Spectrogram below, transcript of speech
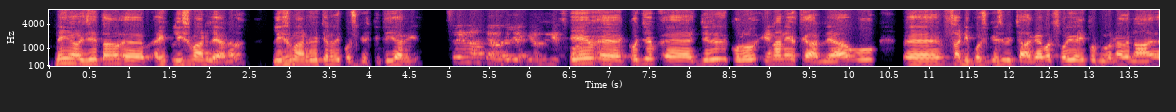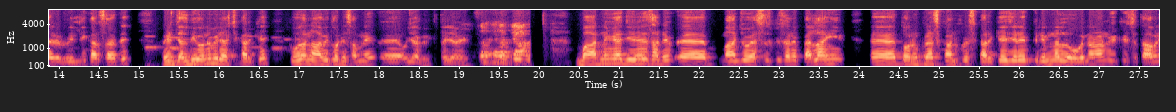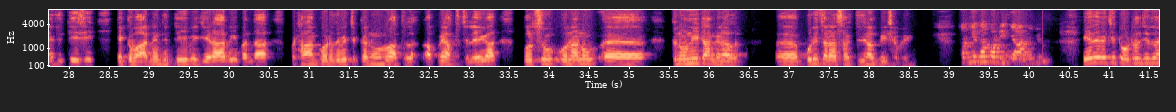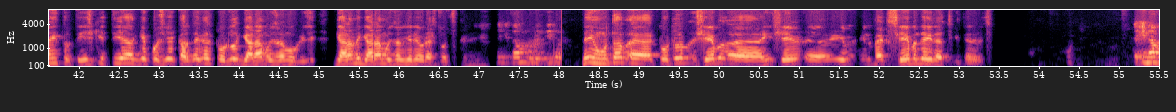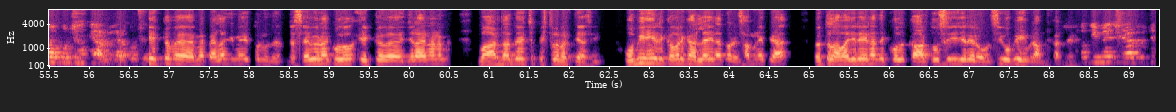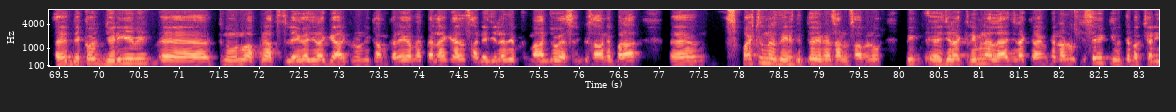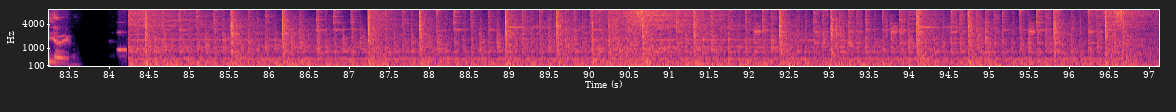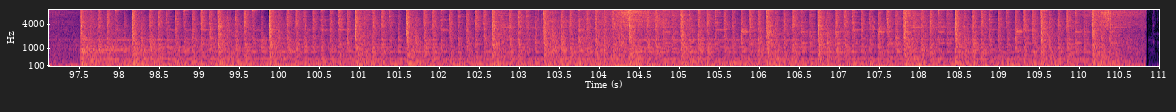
ਨਹੀਂ ਅਜੇ ਤਾਂ ਅਹ, ਅਸੀਂ ਪੁਲਿਸ ਰਿਮਾਂਡ ਲਿਆ ਇਹਨਾਂ ਦਾ ਪੁਲਿਸ ਰਿਮਾਂਡ ਦੇ ਵਿੱਚ ਇਹਨਾਂ ਦੀ ਪੁੱਛਗਿੱਛ ਕੀਤੀ ਜਾ ਰਹੀ ਹੈ। ਸਰ ਇਹਨਾਂ ਹਥਿਆਰਾਂ ਦੇ ਲਈ ਅੱਗੇ ਹੁੰਦੀ ਇਹ ਅਹ, ਕੁਝ ਅਹ, ਜਿਹਦੇ ਕੋਲੋਂ ਇਹਨਾਂ ਨੇ ਹਥਿਆਰ ਲਿਆ ਉਹ ਅਹ, ਸਾਡੀ ਪੁੱਛਗਿੱਛ ਵਿੱਚ ਆ ਗਿਆ ਪਰ ਸੌਰੀ ਅਸੀਂ ਤੁਹਾਨੂੰ ਉਹਨਾਂ ਦਾ ਨਾਮ ਰਿਵੀਲ ਨਹੀਂ ਕਰ ਸਕਦੇ। ਫਿਰ ਜਲਦੀ ਉਹਨੂੰ ਵੀ ਅਰੈਸਟ ਕਰਕੇ ਉਹਦਾ ਨਾਮ ਵੀ ਤੁਹਾਡੇ ਸਾਹਮਣੇ ਅਹ, ਉਜਾਗਰ ਕੀਤਾ ਜਾਵੇਗਾ ਸਰ ਇਹਨਾਂ ਵਾਰਨਿੰਗ ਹੈ ਜਿਵੇਂ ਸਾਡੇ ਮਾਨਜੋ ਐਸਐਸਪੀ ਸਾਹਿਬ ਨੇ ਪਹਿਲਾਂ ਹੀ ਤੁਹਾਨੂੰ ਪ੍ਰੈਸ ਕਾਨਫਰੰਸ ਕਰਕੇ ਜਿਹੜੇ ਕ੍ਰਿਮੀਨਲ ਲੋਕ ਨੇ ਉਹਨਾਂ ਨੂੰ ਇੱਕ ਚੇਤਾਵਨੀ ਦਿੱਤੀ ਸੀ ਇੱਕ ਵਾਰਨਿੰਗ ਦਿੱਤੀ ਸੀ ਵੀ ਜਿਹੜਾ ਵੀ ਬੰਦਾ ਪਠਾਨਕੋਟ ਦੇ ਵਿੱਚ ਕਾਨੂੰਨ ਨੂੰ ਹੱਥ ਆਪਣੇ ਹੱਥ ਚ ਲਏਗਾ ਪੁਲਿਸ ਨੂੰ ਉਹਨਾਂ ਨੂੰ ਕਾਨੂੰਨੀ ਢੰਗ ਨਾਲ ਪੂਰੀ ਤਰ੍ਹਾਂ ਸਖਤੀ ਦੇ ਨਾਲ ਪੇਸ਼ ਆਵੇਗੀ ਸਰ ਜਿੱਦਾਂ ਤੁਹਾਡੀ ਜਾਂਚ ਵਿੱਚ ਇਹਦੇ ਵਿੱਚ ਟੋਟਲ ਜਦੋਂ ਅਸੀਂ ਤਫਤੀਸ਼ ਕੀਤੀ ਹੈ ਅੱਗੇ ਪੁੱਛਗਿੱਛ ਕਰਦੇ ਗਏ ਟੋਟਲ 11 ਮੁਜਰਮ ਹੋ ਗਏ ਜੀ। 11 ਦੇ 11 ਮੁਜਰਮ ਜਿਹੜੇ ਅਰੈਸਟ ਹੋ ਚੁੱਕੇ ਨੇ ਨਹੀਂ ਹੁਣ ਤਾਂ ਟੋਟਲ 6 ਹੀ 6 ਇਨਫੈਕਟ 6 ਬੰਦੇ ਹੀ ਅਰੈਸਟ ਕੀਤੇ ਇਹਦੇ ਵਿੱਚ। ਤੇ ਇਹਨਾਂ ਕੋਲ ਕੁਝ ਹਥਿਆਰ ਵਗੈਰਾ ਕੁਝ ਇੱਕ ਅਹ, ਮੈਂ ਪਹਿਲਾਂ ਜਿਵੇਂ ਤੁਹਾਨੂੰ ਦ- ਦੱਸਿਆ ਵੀ ਉਹਨਾਂ ਕੋਲੋਂ ਇੱਕ ਅਹ, ਜਿਹੜਾ ਇਹਨਾਂ ਨੇ ਵਾਰਦਾਤ ਦੇ ਵਿੱਚ ਪਿਸਟਲ ਵਰਤਿਆ ਸੀ ਉਹ ਵੀ ਅਸੀਂ ਰਿਕਵਰ ਕਰ ਲਿਆ ਜਿਹੜਾ ਤੁਹਾਡੇ ਸਾਹਮਣੇ ਪਿਆ ਉਸ ਤੋਂ ਇਲਾਵਾ ਜਿਹੜੇ ਇਹਨਾਂ ਦੇ ਕੋਲ ਕਾਰਤੂਸ ਸੀ ਜਿਹੜੇ ਰੌਂਡ ਸੀ ਉਹ ਵੀ ਅਸੀਂ ਬਰਾਮਦ ਕਰ ਲਏ। ਜਿਵੇਂ ਸ਼ਹਿਰ ਦੇ ਵਿੱਚ? ਅਹ, ਦੇਖੋ ਜਿਹੜੀ ਵੀ ਅਹ, ਕਾਨੂੰਨ ਨੂੰ ਆਪਣੇ ਹੱਥ 'ਚ ਲਏਗਾ ਜਿਹੜਾ ਗੈਰ ਕਾਨੂੰਨੀ ਕੰਮ ਕਰੇਗਾ ਮੈਂ ਪਹਿਲਾਂ ਹੀ ਕਿਹਾ ਸਾਡੇ ਜ਼ਿਲ੍ਹੇ ਦੇ ਮਾਨਯੋਗ ਐਸਐਸਪੀ ਸਾਹਿਬ ਨੇ ਬੜਾ ਅਹ, ਸਪਸ਼ਟ ਨਿਰਦੇਸ਼ ਦਿੱਤੇ ਹੋਏ ਨੇ ਸਾਨੂੰ ਸਭ ਨੂੰ ਵੀ ਅਹ, ਜਿਹੜਾ ਕ੍ਰਿਮੀਨਲ ਹੈ ਜਿਹੜਾ ਕ੍ਰਾਈਮ ਕਰਨਾ ਉਹਨੂੰ ਕਿਸੇ ਵੀ ਕੀਮਤ ਤੇ ਬਖਸ਼ਿਆ ਨਹੀਂ ਜਾਵੇਗਾ।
